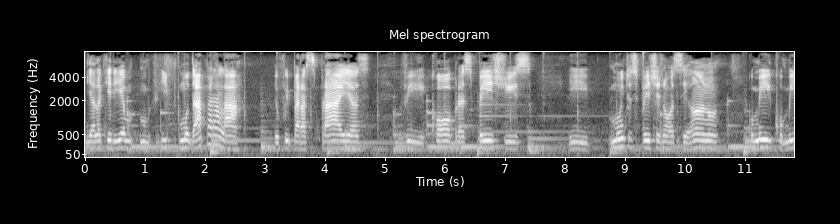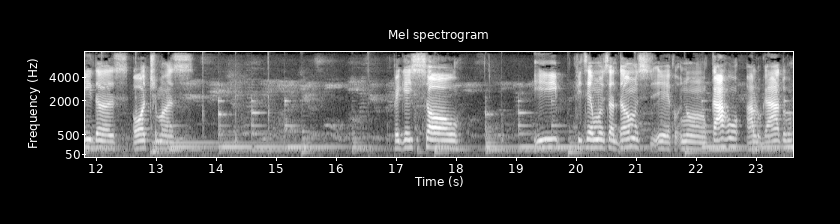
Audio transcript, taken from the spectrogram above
e ela queria ir, mudar para lá. Eu fui para as praias, vi cobras, peixes e muitos peixes no oceano, comi comidas ótimas, peguei sol e fizemos, andamos eh, num carro alugado.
